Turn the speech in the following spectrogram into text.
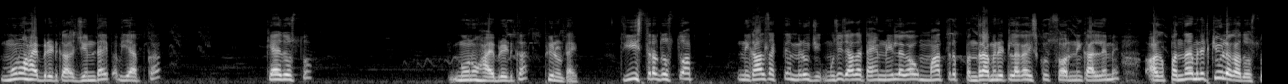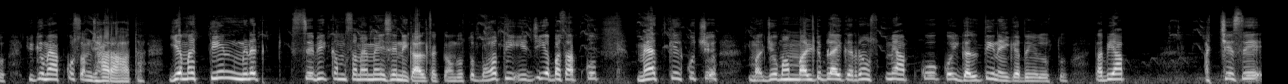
मोनो हाइब्रिड का जीनोटाइप अब ये आपका, क्या है दोस्तों? मोनो हाइब्रिड का फिनोटाइप तो ये इस तरह दोस्तों आप निकाल सकते हैं, मेरे जी, मुझे ज़्यादा टाइम नहीं लगा मात्र पंद्रह मिनट लगा इसको सॉल्व निकालने में। अगर पंद्रह मिनट क्यों लगा दोस्तों? क्योंकि मैं आपको समझा रहा था यह मैं तीन मिनट से भी कम समय में इसे निकाल सकता हूँ दोस्तों। बहुत ही ईजी है, बस आपको मैथ के कुछ, जो हम मल्टीप्लाई कर रहे हैं, उसमें आपको कोई गलती नहीं करनी है दोस्तों। तभी आप अच्छे से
